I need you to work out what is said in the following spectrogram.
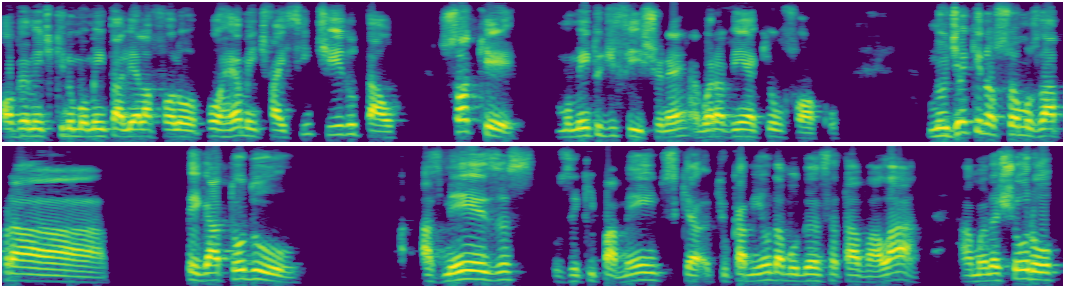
obviamente que no momento ali ela falou, pô, realmente faz sentido tal. Só que, momento difícil, né? Agora vem aqui o foco. No dia que nós fomos lá para pegar todo as mesas, os equipamentos, que, a, que o caminhão da mudança estava lá, a Amanda chorou.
